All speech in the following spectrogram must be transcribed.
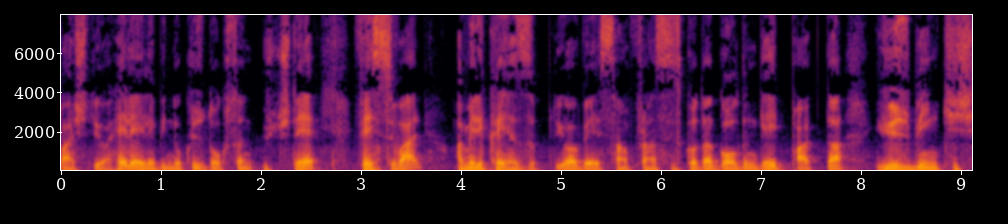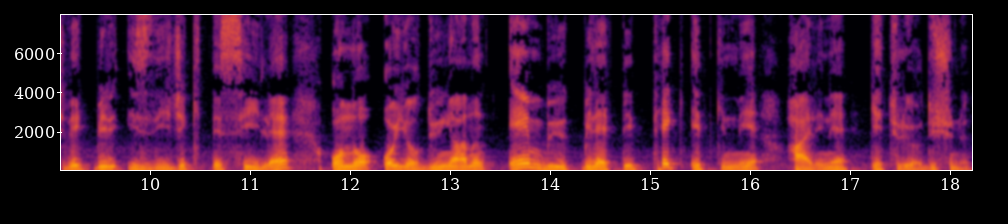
başlıyor. Hele hele 1993'te festival Amerika'ya zıplıyor ve San Francisco'da Golden Gate Park'ta 100 bin kişilik bir izleyici kitlesiyle onu o yıl dünyanın en büyük biletli tek etkinliği haline getiriyor düşünün.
